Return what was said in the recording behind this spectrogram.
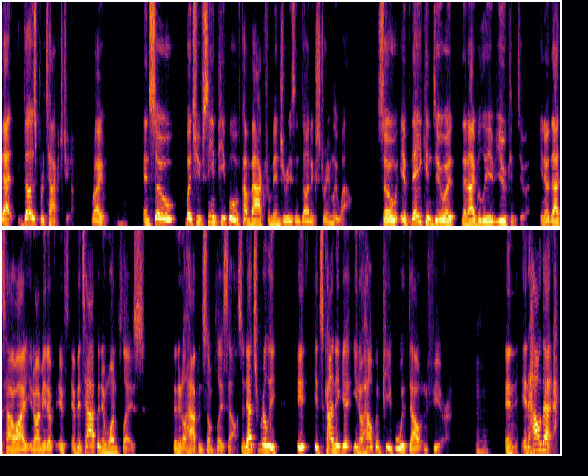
that does protect you, right? Mm-hmm. And so, but you've seen people who've come back from injuries and done extremely well. So if they can do it, then I believe you can do it. You know, that's how I, you know, I mean, if if if it's happened in one place, then it'll happen someplace else. And that's really it, it's kind of get, you know, helping people with doubt and fear. Mm-hmm. And and how that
